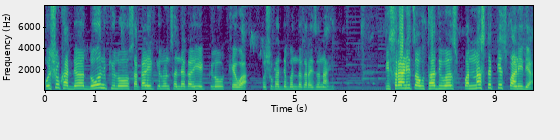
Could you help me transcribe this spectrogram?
पशुखाद्य दोन किलो सकाळी एक किलो आणि संध्याकाळी एक किलो ठेवा. पशुखाद्य बंद करायचं नाही. तिसरा आणि चौथा दिवस पन्नास टक्केच पाणी द्या.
